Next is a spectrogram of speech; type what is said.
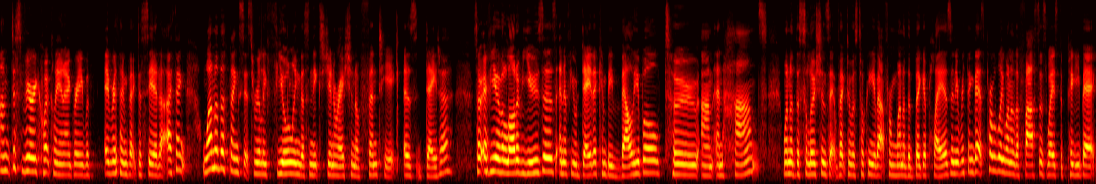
Um, just very quickly, and I agree with everything Victor said. I think one of the things that's really fueling this next generation of fintech is data. So if you have a lot of users and if your data can be valuable to um, enhance one of the solutions that Victor was talking about from one of the bigger players and everything, that's probably one of the fastest ways to piggyback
